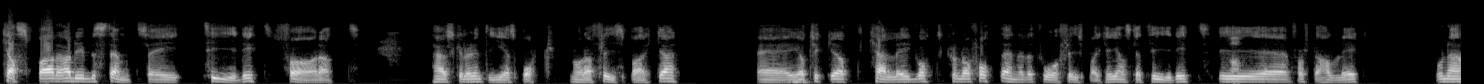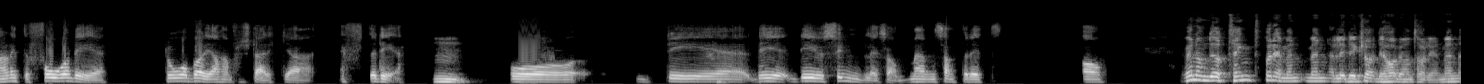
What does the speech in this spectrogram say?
Kaspar hade ju bestämt sig tidigt för att här skulle det inte ges bort några frisparkar. Eh, mm. Jag tycker att Kalle gott kunde ha fått en eller två frisparkar ganska tidigt i ja. eh, första halvlek. Och när han inte får det, då börjar han förstärka efter det. Mm. Och det, det, det är ju synd liksom, men samtidigt, ja. Jag vet inte om du har tänkt på det, men, men, eller det är klart, det har du antagligen, men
